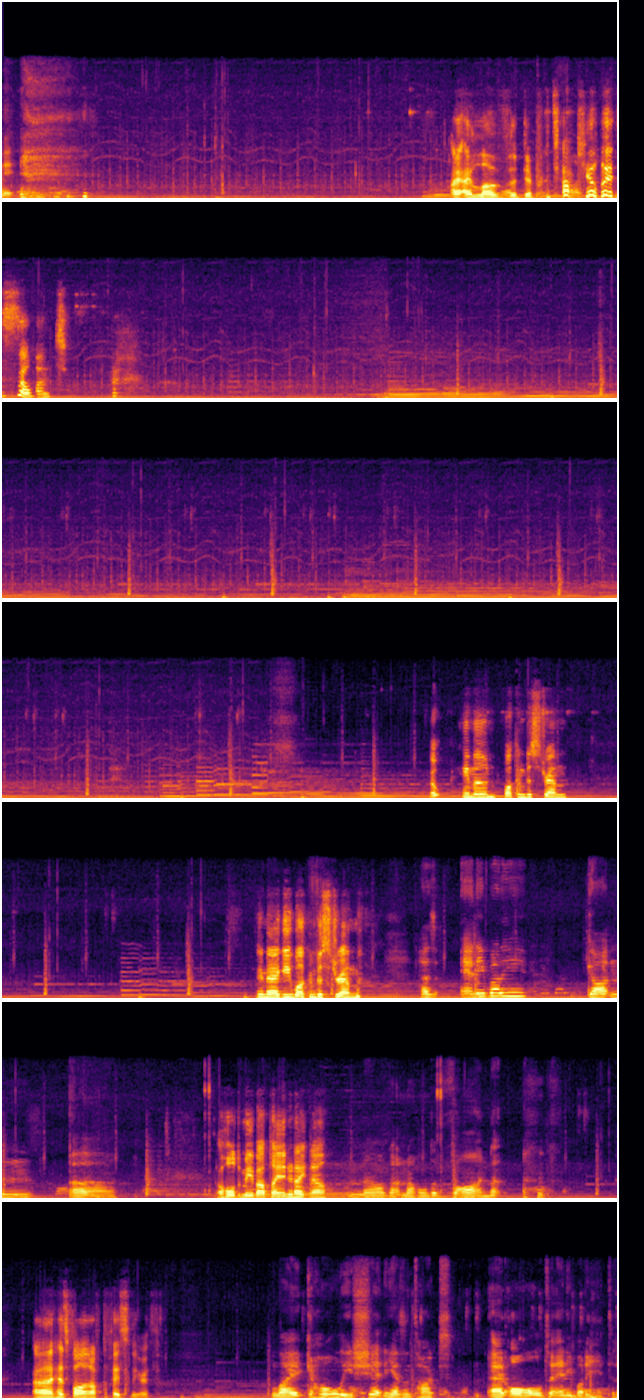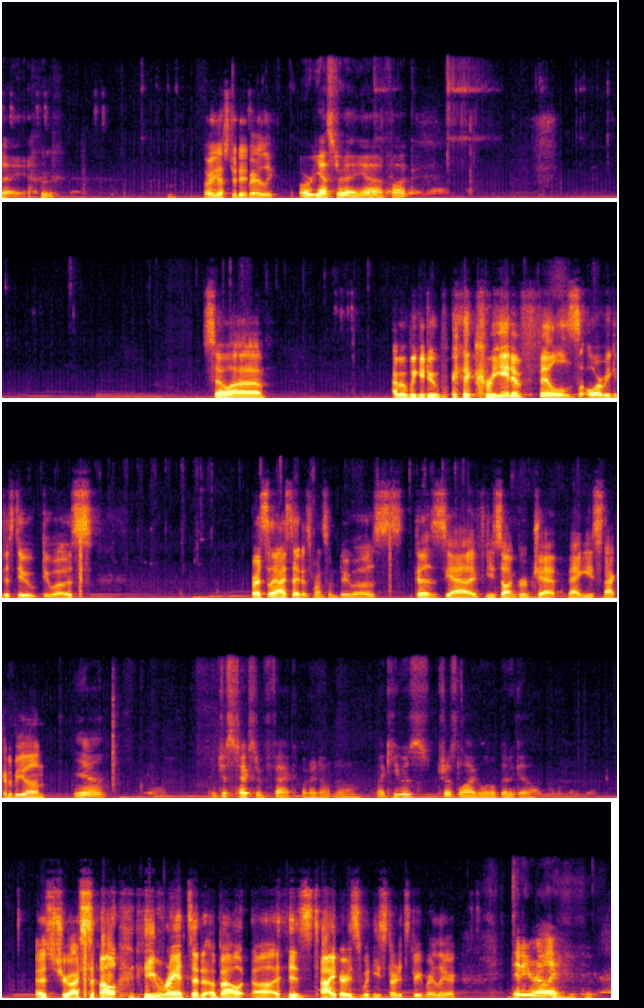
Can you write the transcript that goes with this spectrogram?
I, I love the Dipperdoculus so much. Welcome to Strem. Hey Maggie, welcome to Strem. Has anybody gotten uh A hold of me about playing tonight? No. no I've gotten a hold of Vaughn? Uh, has fallen off the face of the earth. like holy shit, he hasn't talked at all to anybody today. Or yesterday, barely. or yesterday, yeah, fuck. So, uh, I mean, we could do creative fills, or we could just do duos. Personally, I say just run some duos, because yeah, if you saw in group chat, Maggie's not gonna be on. Yeah. I just texted Feck, but I don't know. Like he was just live a little bit ago. It's true. I saw he ranted about uh, his tires when he started stream earlier. Did he really?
